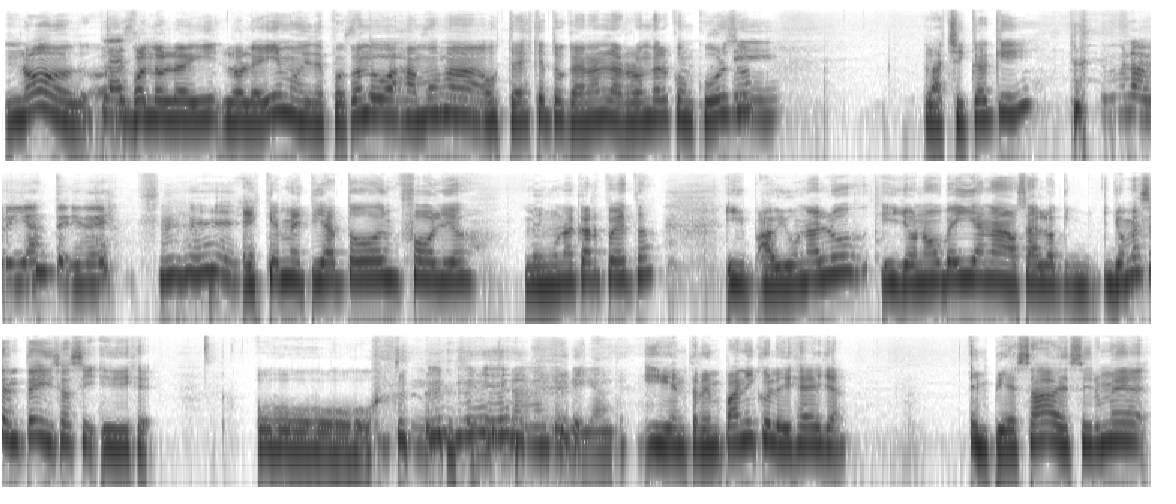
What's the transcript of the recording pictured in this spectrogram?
No, Plástico. cuando leí- lo leímos y después cuando bajamos a ustedes que tocaran la ronda del concurso, Sí. la chica aquí Tuve una brillante idea. es que metía todo en folio en una carpeta y había una luz y yo no veía nada. O sea, lo que- yo me senté y hice así y dije, oh. Sí, sí, literalmente brillante. Y entré en pánico y le dije a ella, empieza a decirme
